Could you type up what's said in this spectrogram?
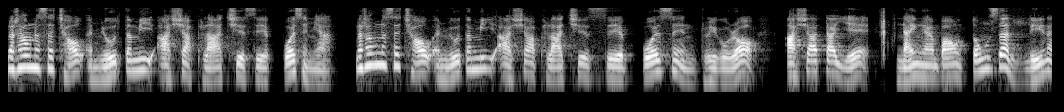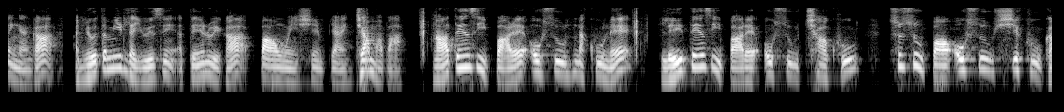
2026အမျိုးသမီးအာရှဖလားချစ်စစ်ပွဲစဉ်များ 2026အမျိုးသမီးအာရှဖလားချစ်စစ်ပွဲစဉ်တွေကိုတော့အာရှတိုက်ရဲ့နိုင်ငံပေါင်း34နိုင်ငံကအမျိုးသမီးလက်ရွေးစင်အသင်းတွေကပါဝင်ရှင်ပြိုင်ကြမှာပါ9သင်းစီပါတဲ့အုပ်စု2ခုနဲ့4သင်းစီပါတဲ့အုပ်စု6ခုစုစုပေါင်းအုပ်စု8ခုက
